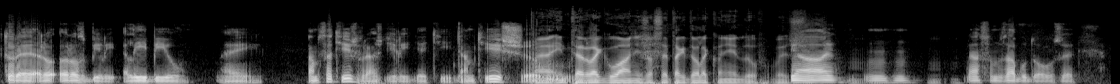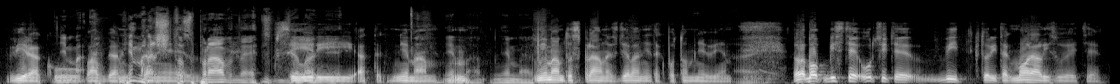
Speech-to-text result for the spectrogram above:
ktoré ro- rozbili Líbiu, hej, tam sa tiež vraždili deti, tam tiež... E, interleguáni zase tak ďaleko nejdú. Ja, mm-hmm. ja som zabudol, že v Iraku, Nemá, v Afganistane, nemáš to správne v Sýrii a tak nemám. Nemám, nemáš. nemám to správne vzdelanie, tak potom neviem. Aj. Lebo by ste určite, vy, ktorí tak moralizujete,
